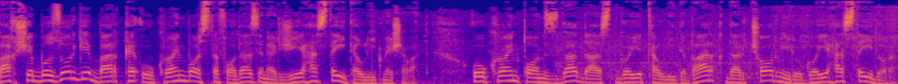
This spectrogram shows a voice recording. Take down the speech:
بخش بزرگ برق اوکراین با استفاده از انرژی هسته‌ای تولید می شود. اوکراین 15 دستگاه تولید برق در چهار نیروگاه هسته‌ای دارد.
